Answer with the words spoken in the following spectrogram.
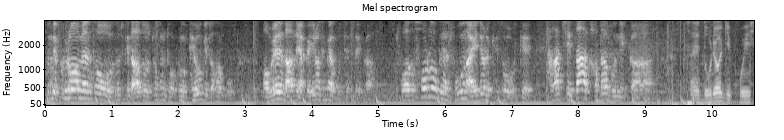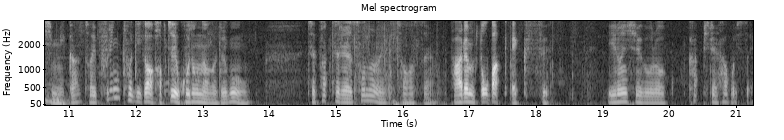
근데 맞아. 그러면서 솔직히 나도 조금 더 그런 거 배우기도 하고 아, 왜 나는 약간 이런 생각을 못했을까? 좋아서 서로 그냥 좋은 아이디어를 계속 이렇게 다 같이 쌓아가다 보니까 저의 노력이 보이십니까? 저희 프린터기가 갑자기 고장나가지고 제 파트를 손으로 이렇게 적었어요. 발음 또박 X 이런 식으로 카피를 하고 있어요.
